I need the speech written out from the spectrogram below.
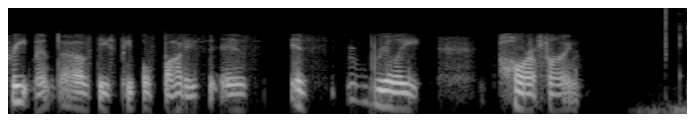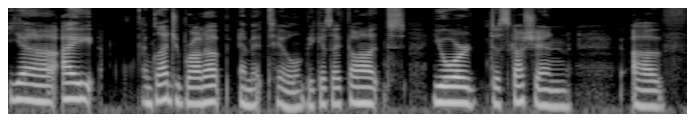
treatment of these people's bodies is is really horrifying. Yeah, I I'm glad you brought up Emmett Till because I thought your discussion of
